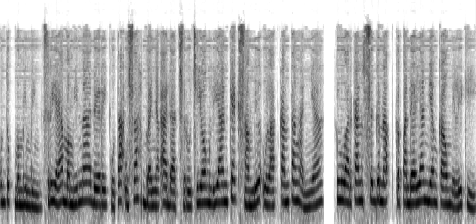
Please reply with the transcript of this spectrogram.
untuk membimbing Sria membina diriku tak usah banyak adat seru Chiong Lian Hek sambil ulapkan tangannya, keluarkan segenap kepandaian yang kau miliki.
